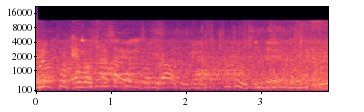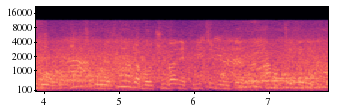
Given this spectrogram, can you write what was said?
블랙프로포 탈사하기 전이랑 우리 춤추고 있을 때 그리고 그 상남자 뭐 중간에 브릿지 부을 때다 멈춰 때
